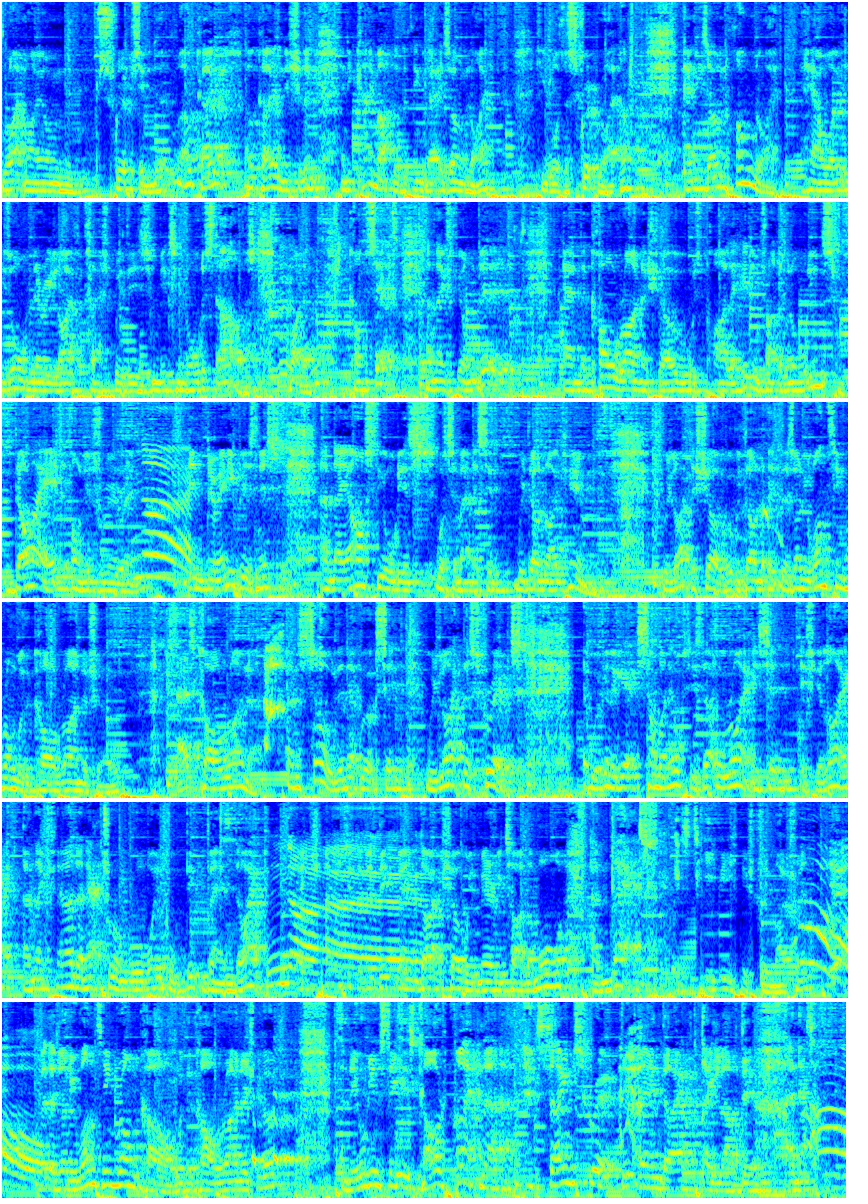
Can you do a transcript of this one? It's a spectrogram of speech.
write my own scripts in there. Okay, okay, initially. And he came up with a thing about his own life. He was a scriptwriter. And his own home life, how uh, his ordinary life clashed with his mixing of all the stars. Quite a concept. And they filmed it. And the Carl Reiner show was piloted in front of an audience, died on its rear end. No. Didn't do any business. And they asked the audience, what's the matter? Said, we don't like him. We like the show, but we don't. There's only one thing wrong with the Carl Reiner show. As Carl Reiner. And so the network said, we like the script. We're going to get someone else. Is that all right? He said, if you like. And they found an actor on Broadway called Dick Van Dyke. No. They changed it to the Dick Van Dyke show with Mary Tyler Moore. And that is TV history, my friend. Oh. Yeah. Oh. But there's only one thing wrong, Carl, with the Carl Reiner show. And the audience think it's Carl Reiner. Same script, Dick Van Dyke. They loved it. And that's Oh.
